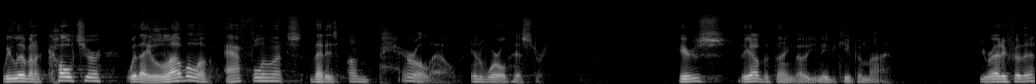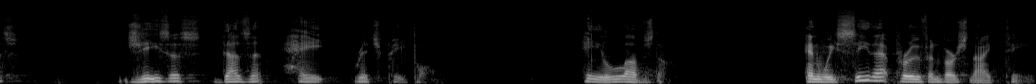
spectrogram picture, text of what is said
We live in a culture with a level of affluence that is unparalleled in world history. Here's the other thing, though, you need to keep in mind. You ready for this? Jesus doesn't hate rich people, He loves them. And we see that proof in verse 19.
